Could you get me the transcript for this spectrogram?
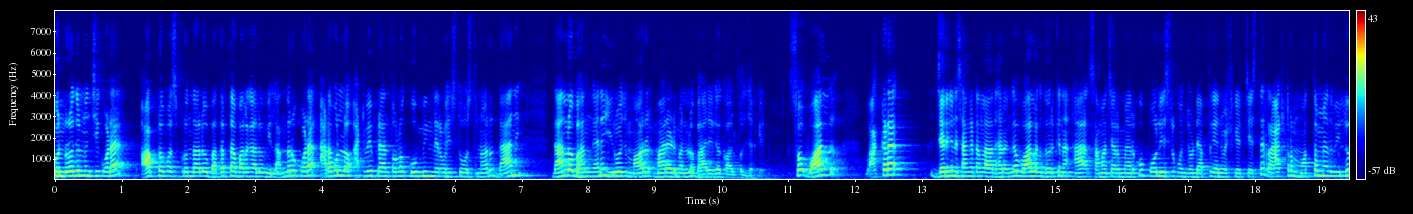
కొన్ని రోజుల నుంచి కూడా ఆక్టోపస్ బృందాలు భద్రతా బలగాలు వీళ్ళందరూ కూడా అడవుల్లో అటవీ ప్రాంతంలో కూంబింగ్ నిర్వహిస్తూ వస్తున్నారు. దాని దానిలో భాగంగానే ఈరోజు మారు మారేడుమల్లో భారీగా కాల్పులు జరిగాయి. సో వాళ్ళు అక్కడ జరిగిన సంఘటనల ఆధారంగా వాళ్ళకు దొరికిన ఆ సమాచారం మేరకు పోలీసులు కొంచెం డెప్త్గా ఇన్వెస్టిగేట్ చేస్తే రాష్ట్రం మొత్తం మీద వీళ్ళు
